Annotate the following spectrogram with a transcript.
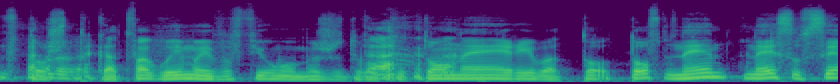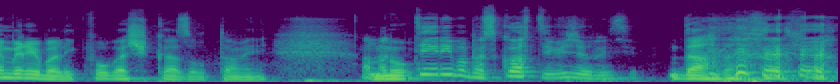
Точно така. Това го има и във филма, между другото. То не е риба. То, то не, е, не е съвсем риба ли? Какво беше казал там? Ама Но- ти риба без кости, виждал ли си? Да, да.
